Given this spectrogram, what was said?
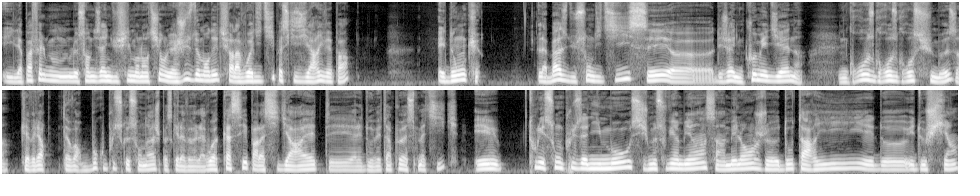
Il n'a pas fait le, sound design du film en entier, on lui a juste demandé de faire la voix d'E.T. parce qu'ils n'y arrivaient pas. Et donc, la base du son d'E.T., c'est euh, déjà une comédienne, une grosse, grosse, grosse fumeuse, qui avait l'air d'avoir beaucoup plus que son âge parce qu'elle avait la voix cassée par la cigarette et elle devait être un peu asthmatique. Et tous les sons plus animaux, si je me souviens bien, c'est un mélange d'otaries et de, et de chiens.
